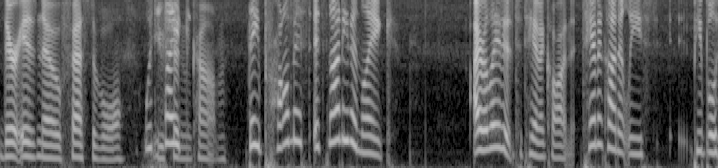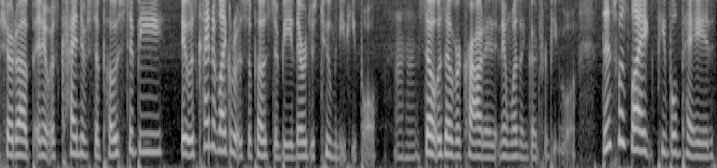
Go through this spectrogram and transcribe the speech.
there is no festival. which you like shouldn't come. they promised. It's not even like I related it to TanaCon. TanaCon, at least, people showed up, and it was kind of supposed to be. It was kind of like what it was supposed to be. There were just too many people, Mm-hmm. so it was overcrowded, and it wasn't good for people. This was like people paid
